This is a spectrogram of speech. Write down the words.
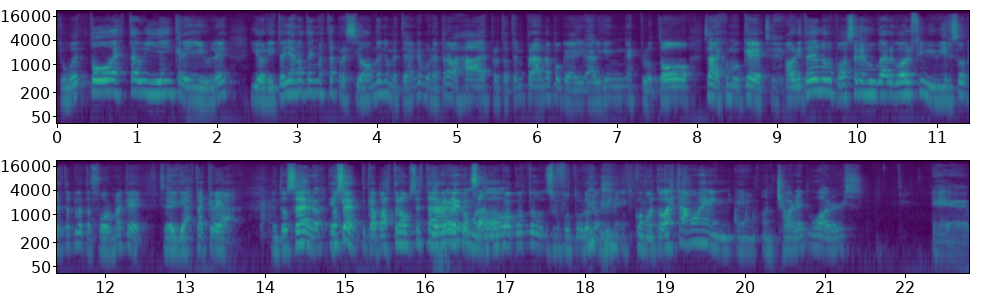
Tuve toda esta vida increíble y ahorita ya no tengo esta presión de que me tengan que poner a trabajar, despertar temprano porque alguien explotó. ¿Sabes? Como que ahorita yo lo que puedo hacer es jugar golf y vivir sobre esta plataforma que, que ya está creada. Entonces, no sé, capaz Trump se está repensando un poco su futuro también. Como todos estamos en, en Uncharted Waters, eh,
